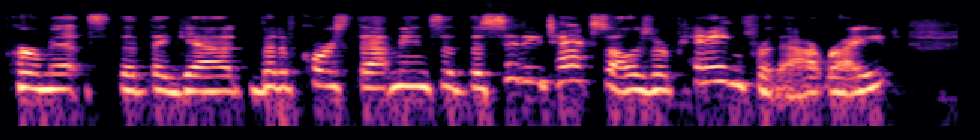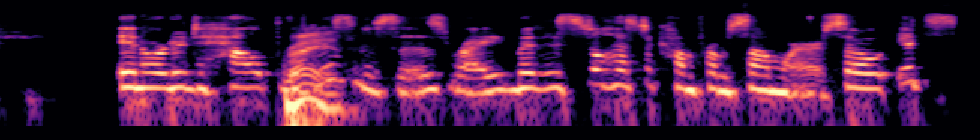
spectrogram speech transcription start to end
permits that they get. But of course, that means that the city tax dollars are paying for that, right? In order to help the Right. businesses, right? But it still has to come from somewhere. So it's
